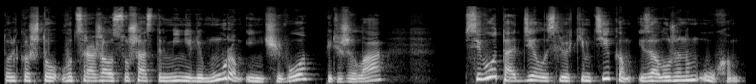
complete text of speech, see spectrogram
только что вот сражалась с ушастым мини-лемуром и ничего, пережила. Всего-то отделалась легким тиком и заложенным ухом.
